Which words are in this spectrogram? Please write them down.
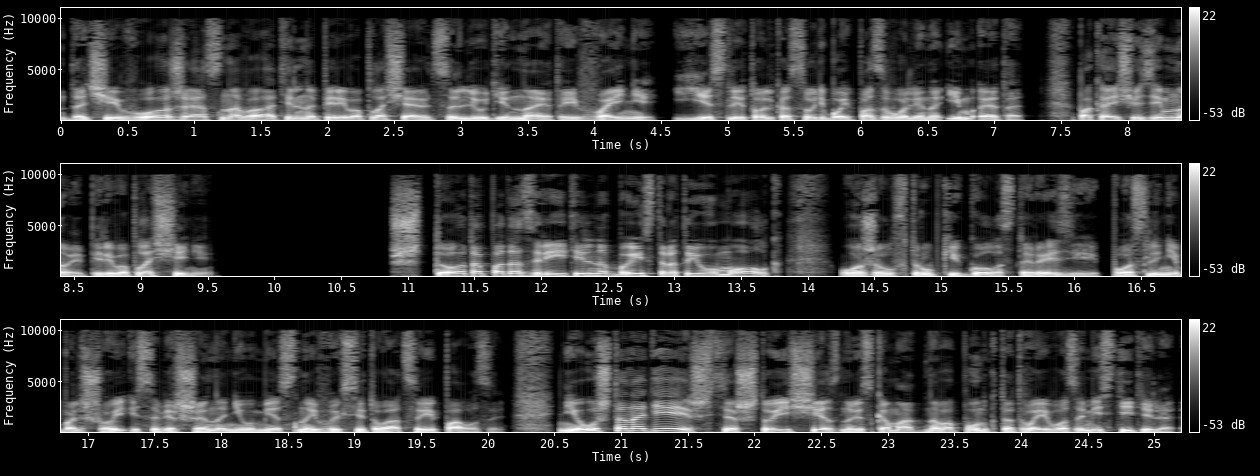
До чего же основательно перевоплощаются люди на этой войне, если только судьбой позволено им это, пока еще земное перевоплощение. «Что-то подозрительно быстро ты умолк», — ожил в трубке голос Терезии после небольшой и совершенно неуместной в их ситуации паузы. «Неужто надеешься, что исчезну из командного пункта твоего заместителя,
